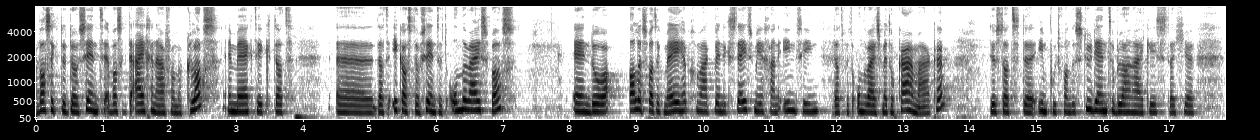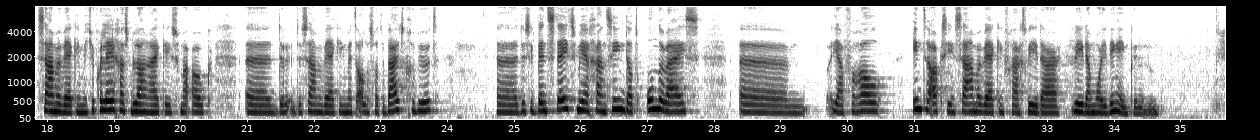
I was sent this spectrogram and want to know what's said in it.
was ik de docent en was ik de eigenaar van mijn klas. En merkte ik dat dat ik als docent het onderwijs was. En door alles wat ik mee heb gemaakt, ben ik steeds meer gaan inzien dat we het onderwijs met elkaar maken. Dus dat de input van de studenten belangrijk is, dat je samenwerking met je collega's belangrijk is, maar ook de, de samenwerking met alles wat er buiten gebeurt. Uh, dus ik ben steeds meer gaan zien dat onderwijs ehm, ja, vooral interactie en samenwerking vraagt, wil je daar, wil je daar mooie dingen in kunnen doen.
